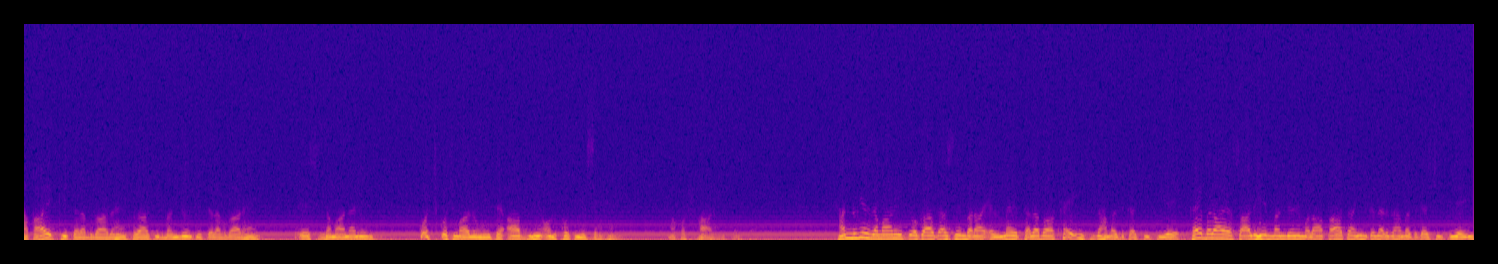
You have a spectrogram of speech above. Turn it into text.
حقائق کی طلبگار ہیں، خدا کی بندوں کی طلبگار ہیں، اس زمانہ میں کچھ کچھ معلوم ہوئی کہ آپ بھی ان خوش میں سے ہیں۔ میں خوشحال ہوں۔ ہنگی زمانی تو کا قسم برای علم طلبہ کئی انچ زحمت کشی کیے، کئی برای صالحین مندین ملاقات ان قدر زحمت کشی کیے، ان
